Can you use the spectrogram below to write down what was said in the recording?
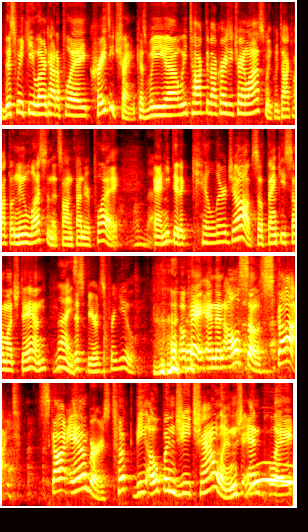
this week he learned how to play Crazy Train because we uh, we talked about Crazy Train last week. We talked about the new lesson that's on Fender Play, that. and he did a killer job. So thank you so much, Dan. Nice. This beard's for you. okay, and then also Scott. Scott Ambers took the Open G challenge and played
